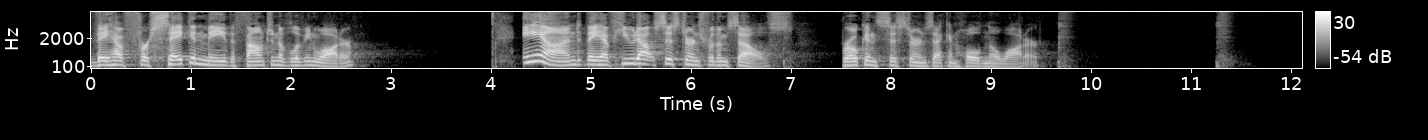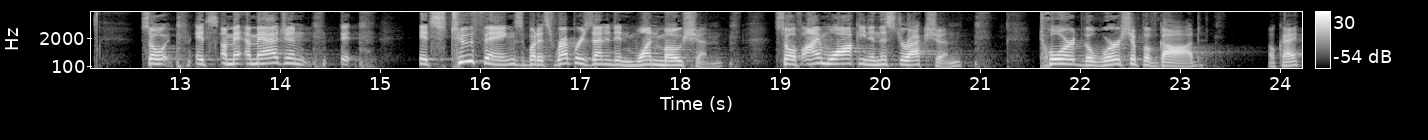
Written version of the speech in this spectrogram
they have forsaken me, the fountain of living water, and they have hewed out cisterns for themselves, broken cisterns that can hold no water. So it's imagine it, it's two things, but it's represented in one motion. So if I'm walking in this direction toward the worship of God, okay?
